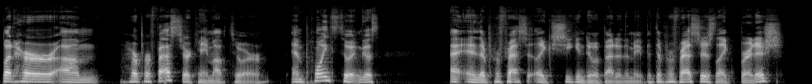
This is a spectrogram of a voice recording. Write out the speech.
but her um her professor came up to her and points to it and goes, and the professor like she can do it better than me but the professor's like british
